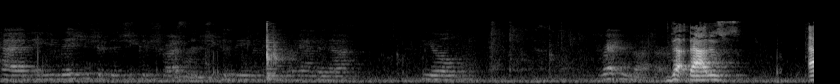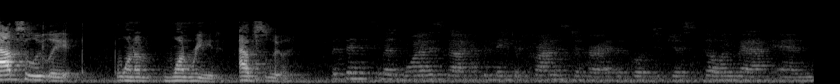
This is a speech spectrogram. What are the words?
had a relationship that she could trust, that she could be with Abraham and not feel threatened by her. That, that is absolutely one of one read. Absolutely. But then it seemed like, why does God have to make the promise to her as opposed to just going back and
